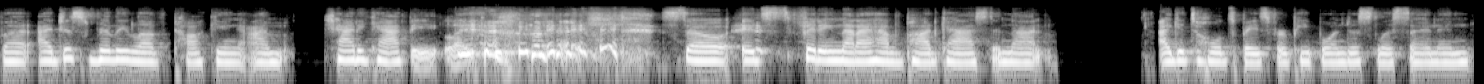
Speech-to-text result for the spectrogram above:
but I just really love talking. I'm chatty Cathy. Like so it's fitting that I have a podcast and that I get to hold space for people and just listen. And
